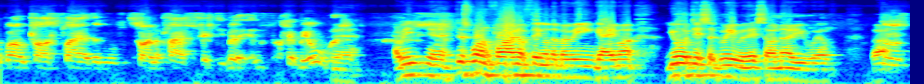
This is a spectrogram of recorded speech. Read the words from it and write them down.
a world class player than sign a player for fifty million. I think we all would. Yeah. I mean, yeah. Just one final thing on the Marine game. You'll disagree with this. I know you will. But Mm.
